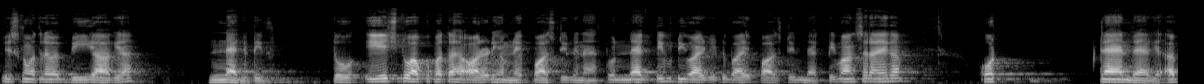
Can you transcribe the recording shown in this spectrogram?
तो इसका मतलब है बी आ गया नेगेटिव तो एच तो आपको पता है ऑलरेडी हमने पॉजिटिव लेना है तो negative divided by positive negative answer आएगा। और टेन रह गया। अब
